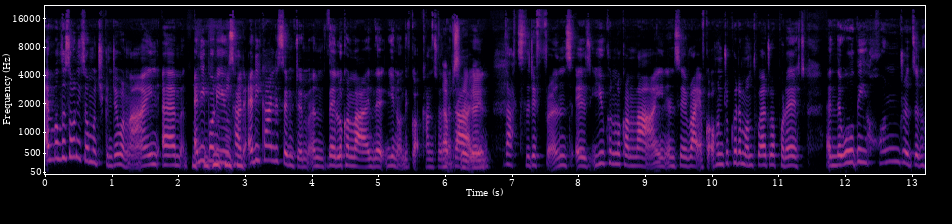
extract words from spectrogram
Um, well, there's only so much you can do online. Um, anybody who's had any kind of symptom and they look online that you know they've got cancer and they're Absolutely. dying, that's the difference. Is you can look online and say, right, I've got 100 quid a month. Where do I put it? And there will be hundreds and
